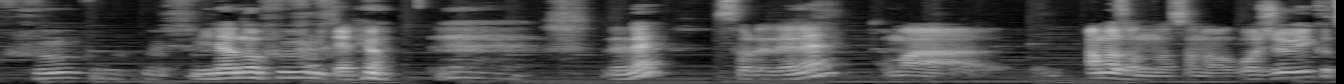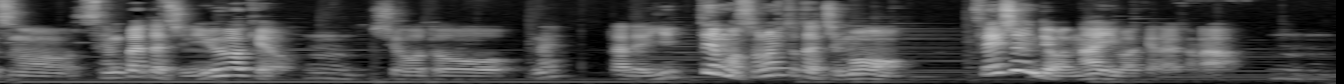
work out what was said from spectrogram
ふミラノ風みたいな。でね、それでね、まあ、アマゾンのその50いくつの先輩たちに言うわけよ。うん。仕事をね。だって言ってもその人たちも正社員ではないわけだから、うんうん。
